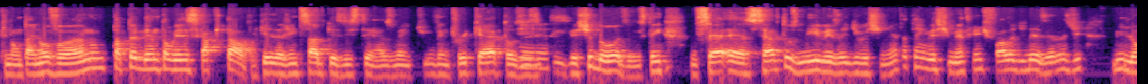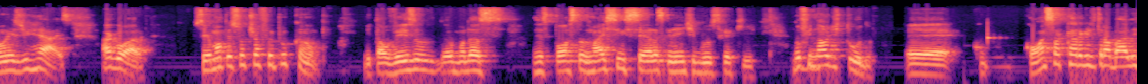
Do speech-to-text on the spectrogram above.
que não está inovando está perdendo talvez esse capital, porque a gente sabe que existem as venture capitals, Isso. existem investidores, existem é, certos níveis de investimento, até investimento que a gente fala de dezenas de milhões de reais. Agora, você é uma pessoa que já foi para o campo, e talvez uma das respostas mais sinceras que a gente busca aqui. No final de tudo, é, com essa carga de trabalho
